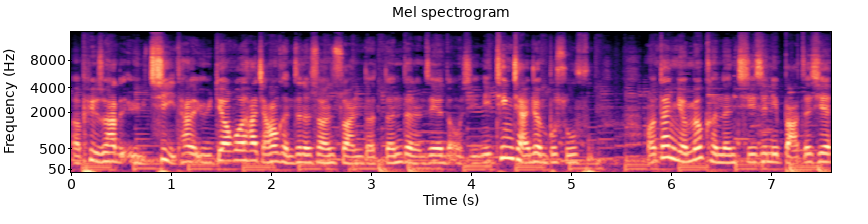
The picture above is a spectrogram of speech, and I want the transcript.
呃，譬如说他的语气、他的语调，或者他讲话可能真的酸酸的等等的这些东西，你听起来就很不舒服。哦，但有没有可能，其实你把这些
